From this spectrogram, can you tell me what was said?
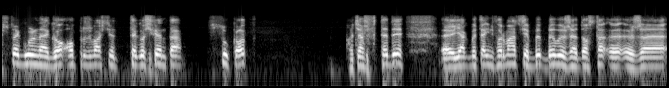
szczególnego, oprócz właśnie tego święta Sukot, Chociaż wtedy e, jakby te informacje by, były, że, dosta, e, że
